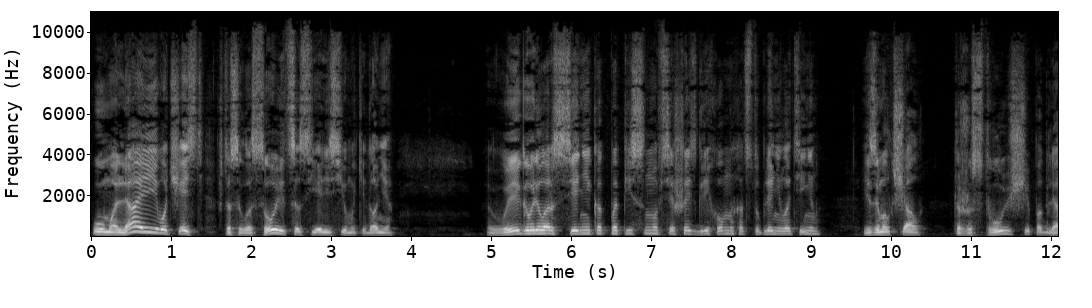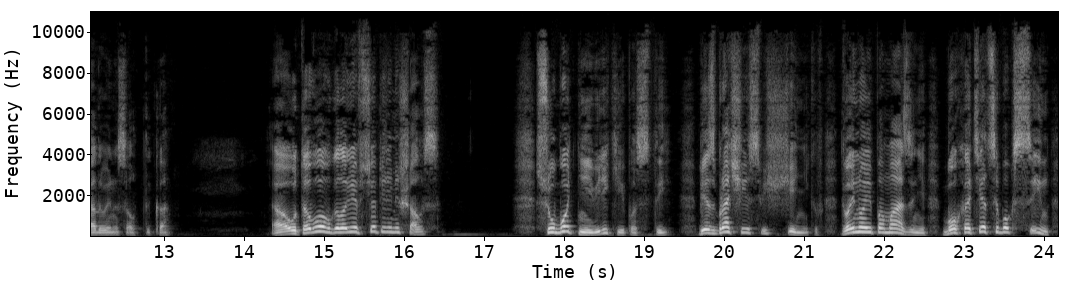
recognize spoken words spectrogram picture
умоляя его честь, что согласуется с ересью Македония. Выговорил Арсений, как пописанному все шесть греховных отступлений латинин, и замолчал, торжествующе поглядывая на Салтыка. А у того в голове все перемешалось. Субботние великие посты, безбрачие священников, двойное помазание, Бог-Отец и Бог-Сын —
